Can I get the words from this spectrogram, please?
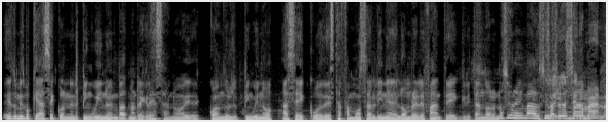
es lo mismo que hace con el pingüino en Batman Regresa, ¿no? Eh, Cuando el pingüino hace eco de esta famosa línea del hombre elefante gritando, no soy un animal, soy, Soy un, ser, humano.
